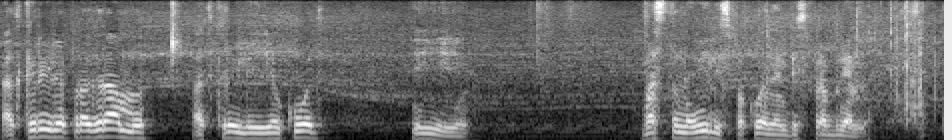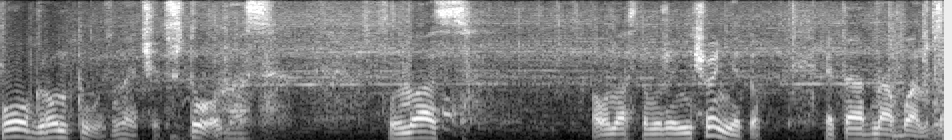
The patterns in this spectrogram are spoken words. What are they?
Открыли программу, открыли ее код и восстановились спокойно, беспроблемно. По грунту, значит, что у нас? У нас... А у нас там уже ничего нету. Это одна банка.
